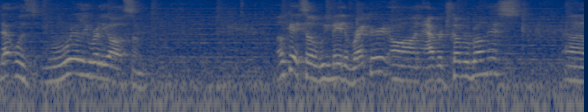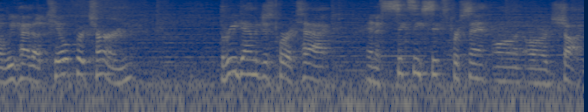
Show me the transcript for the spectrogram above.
That was really, really awesome. Okay, so we made a record on average cover bonus. Uh, we had a kill per turn, three damages per attack, and a 66% on our shot.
